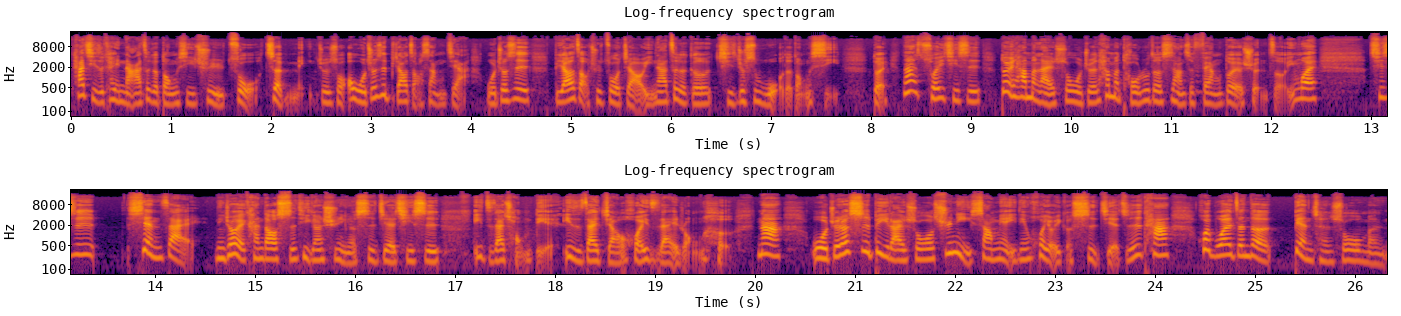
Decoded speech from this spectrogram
他其实可以拿这个东西去做证明，就是说，哦，我就是比较早上架，我就是比较早去做交易，那这个歌其实就是我的东西。对，那所以其实对于他们来说，我觉得他们投入这个市场是非常对的选择，因为其实现在你就可以看到实体跟虚拟的世界其实一直在重叠，一直在交汇，一直在融合。那我觉得势必来说，虚拟上面一定会有一个世界，只是它会不会真的变成说我们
